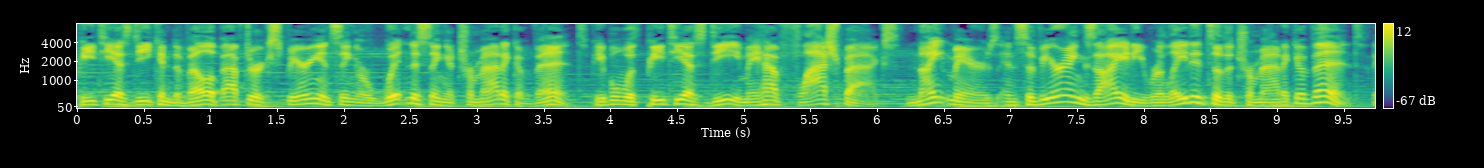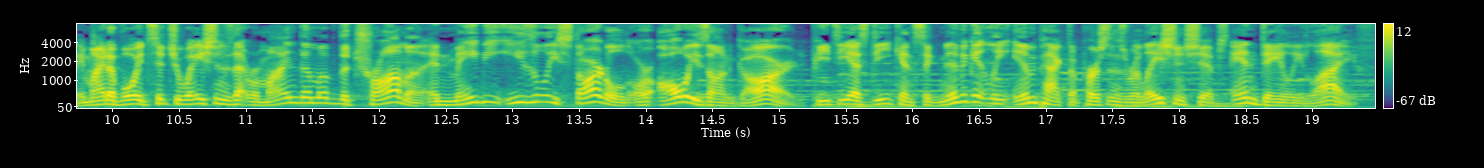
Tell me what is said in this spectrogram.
PTSD can develop after experiencing or witnessing a traumatic event. People with PTSD may have flashbacks, nightmares, and severe anxiety related to the traumatic event. They might avoid situations that remind them of the trauma and may be easily startled or always on guard. PTSD can significantly impact a person's relationships and daily life.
